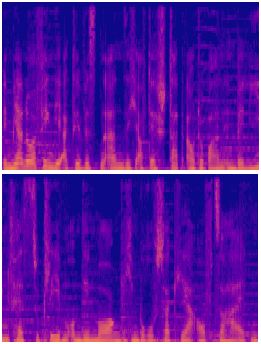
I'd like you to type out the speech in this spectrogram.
Im Januar fingen die Aktivisten an, sich auf der Stadtautobahn in Berlin festzukleben, um den morgendlichen Berufsverkehr aufzuhalten.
